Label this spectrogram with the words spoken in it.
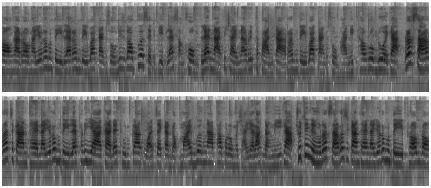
ทองค่ะรองนายกรัฐมนตรีและรัฐมนตรีว่าการกระทรวงดิจิทัลเพื่อเศรษฐกิจและสังคม และนายพิชัยนริธพันธ์ค่ะรัฐมนตรีว่าการกระทรวงพาณิชย์เข้าร่วมด้วยค่ะ รักษาราชการแทนนายกรัฐมนตรีและภริยาค่ะได้ทุนกล้าถวายใจกันดอกไม้เบื้องหน้าพระบรมฉายาลักษณ์ดังนี้ค่ะ ชุดที่หนึ่งรักษาราชการแทนนายกรัฐมนตรีพร้อมรอง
